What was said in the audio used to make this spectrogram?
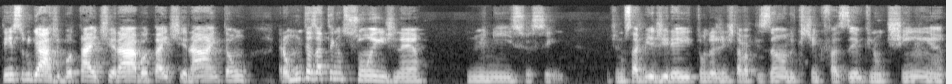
Tem esse lugar de botar e tirar, botar e tirar, então eram muitas atenções, né? No início, assim. A gente não sabia direito onde a gente estava pisando, o que tinha que fazer, o que não tinha.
